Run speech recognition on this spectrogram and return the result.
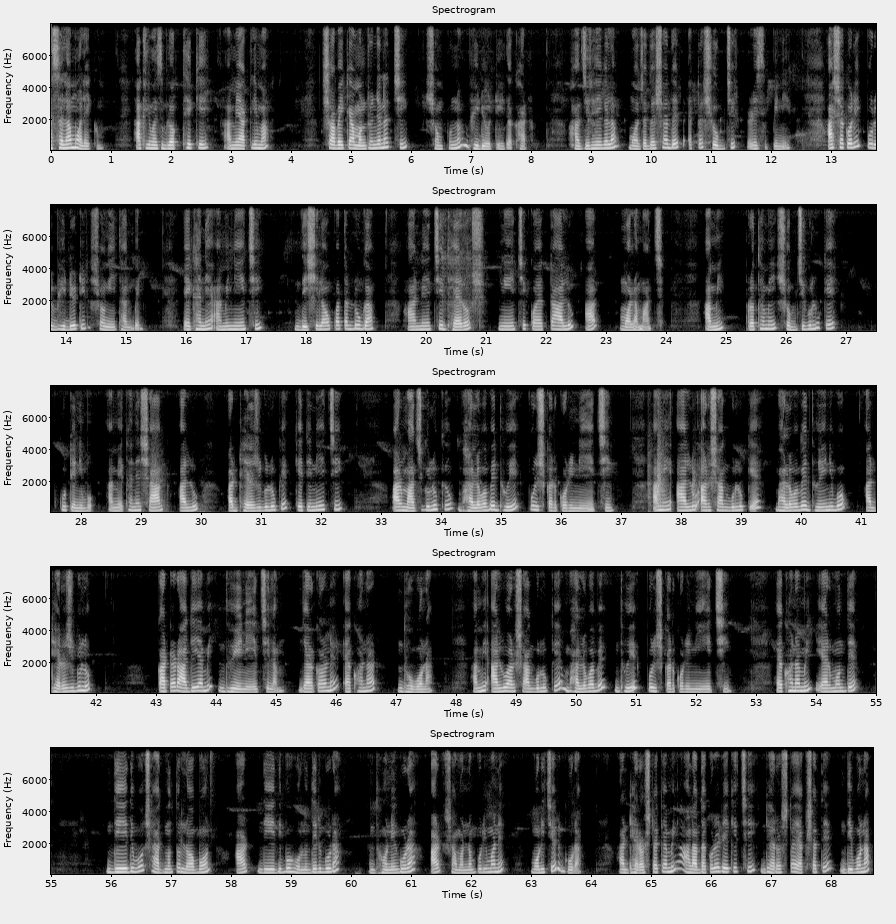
আসসালামু আলাইকুম। আকলিমাস ব্লগ থেকে আমি আকলিমা। সবাইকে আমন্ত্রণ জানাচ্ছি সম্পূর্ণ ভিডিওটি দেখার। হাজির হয়ে গেলাম মজাদার স্বাদের একটা সবজির রেসিপি নিয়ে। আশা করি পুরো ভিডিওটির সঙ্গেই থাকবেন। এখানে আমি নিয়েছি দেশি লাউ পাতার ডুগা, আর নিয়েছি ঢেঁড়স, নিয়েছি কয়েকটা আলু আর মলা মাছ। আমি প্রথমেই সবজিগুলোকে কুটে নিব। আমি এখানে শাক আলু আর ঢেঁড়সগুলোকে কেটে নিয়েছি আর মাছগুলোকেও ভালোভাবে ধুয়ে পরিষ্কার করে নিয়েছি। আমি আলু আর শাকগুলোকে ভালোভাবে ধুয়ে নিব আর ঢেঁড়সগুলো কাটার আগেই আমি ধুয়ে নিয়েছিলাম, যার কারণে এখন আর ধোবো না। আমি আলু আর শাকগুলোকে ভালোভাবে ধুয়ে পরিষ্কার করে নিয়েছি। এখন আমি এর মধ্যে দিয়ে দিব স্বাদ মতো লবণ আর দিয়ে দিব হলুদের গুঁড়া, ধনে গুঁড়া আর সামান্য পরিমাণে মরিচের গুঁড়া। আর ঢেঁড়সটাকে আমি আলাদা করে রেখেছি, ঢেঁড়সটা একসাথে দিব না,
